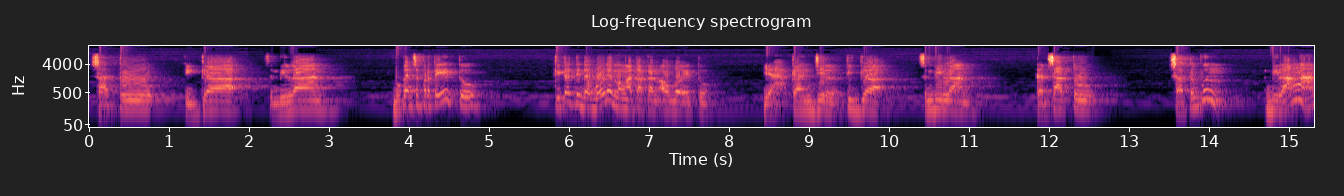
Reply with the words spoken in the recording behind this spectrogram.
satu, tiga, sembilan, bukan seperti itu. Kita tidak boleh mengatakan Allah itu ya ganjil tiga sembilan dan satu. Satu pun bilangan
